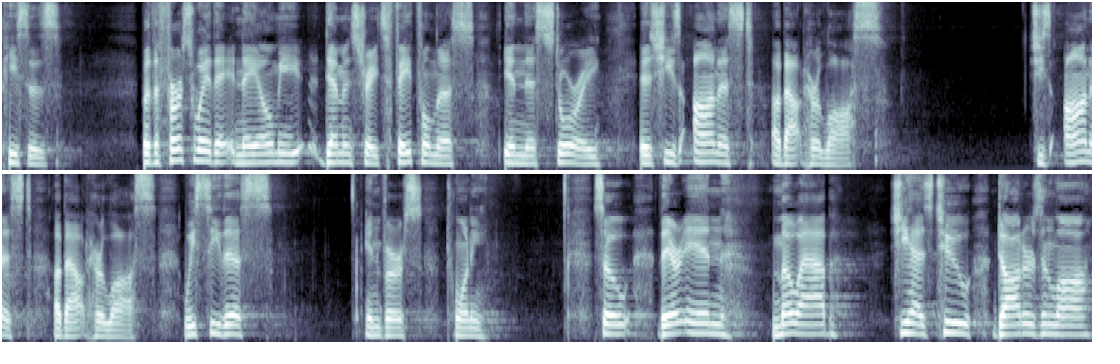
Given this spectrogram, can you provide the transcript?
pieces. But the first way that Naomi demonstrates faithfulness in this story is she's honest about her loss. She's honest about her loss. We see this in verse 20. So they're in Moab. She has two daughters in law.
